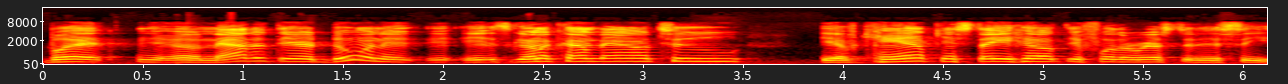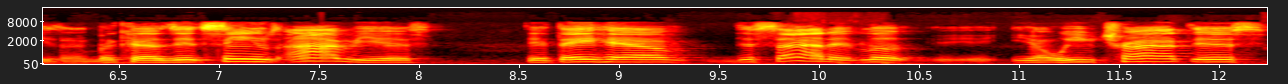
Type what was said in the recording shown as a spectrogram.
But you know, now that they're doing it, it it's going to come down to if Cam can stay healthy for the rest of this season, because it seems obvious that they have decided, look, you know, we've tried this,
